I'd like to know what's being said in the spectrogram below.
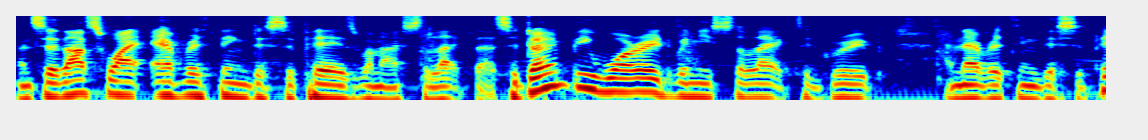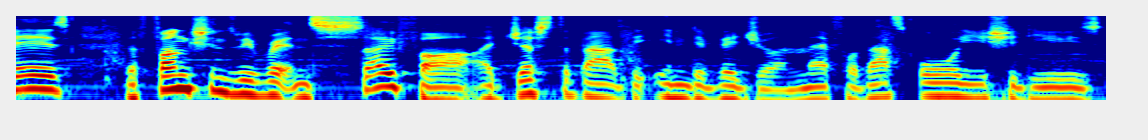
And so that's why everything disappears when I select that. So don't be worried when you select a group and everything disappears. The functions we've written so far are just about the individual. And therefore that's all you should use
